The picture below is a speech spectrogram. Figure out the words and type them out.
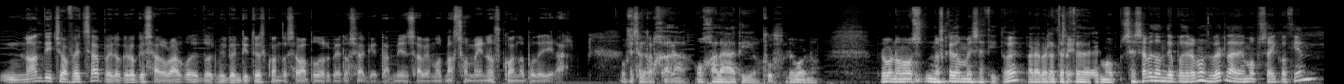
no han dicho fecha, pero creo que es a lo largo de 2023 cuando se va a poder ver. O sea que también sabemos más o menos cuándo puede llegar. Hostia, ojalá, ojalá, tío. Uf. Pero bueno. Pero bueno, nos, nos queda un mesecito, ¿eh? Para ver la tercera de Mob. ¿Se sabe dónde podremos ver la de Mob Psycho 100?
